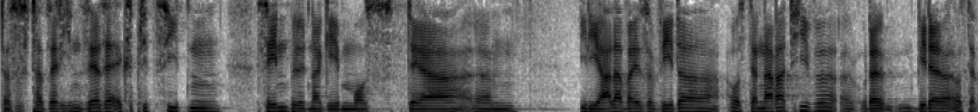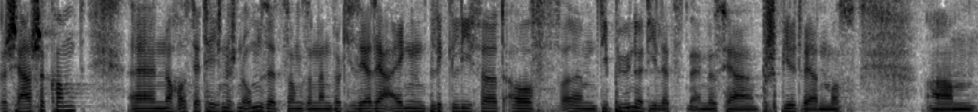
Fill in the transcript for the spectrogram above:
Dass es tatsächlich einen sehr, sehr expliziten Szenenbildner geben muss, der ähm, idealerweise weder aus der Narrative äh, oder weder aus der Recherche kommt, äh, noch aus der technischen Umsetzung, sondern wirklich sehr, sehr eigenen Blick liefert auf ähm, die Bühne, die letzten Endes ja bespielt werden muss. Ähm,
